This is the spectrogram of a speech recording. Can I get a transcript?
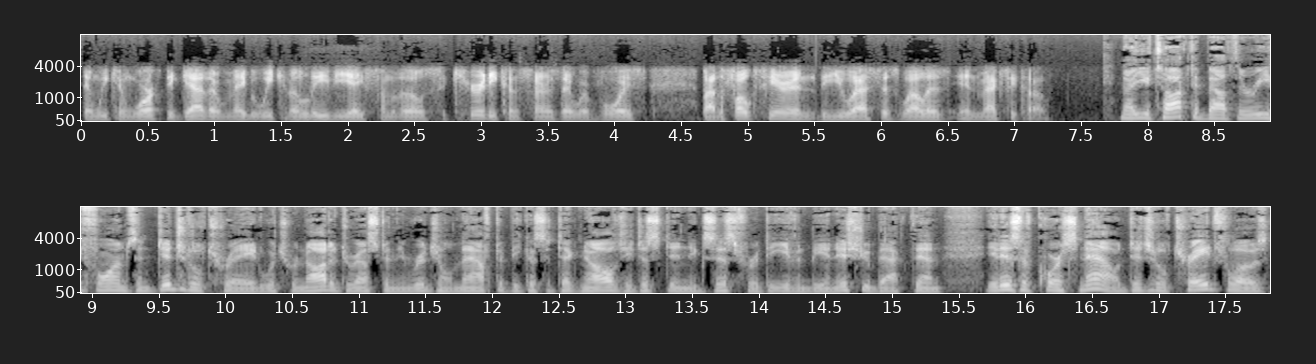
then we can work together. Maybe we can alleviate some of those security concerns that were voiced by the folks here in the U.S. as well as in Mexico. Now, you talked about the reforms in digital trade, which were not addressed in the original NAFTA because the technology just didn't exist for it to even be an issue back then. It is, of course, now digital trade flows.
